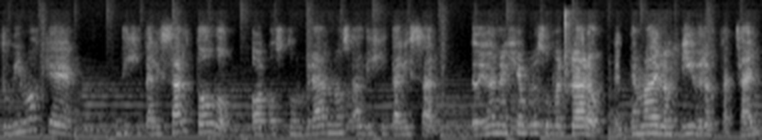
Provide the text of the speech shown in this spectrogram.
tuvimos que digitalizar todo o acostumbrarnos a digitalizar. Te doy un ejemplo súper claro, el tema de los libros, ¿cachai?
